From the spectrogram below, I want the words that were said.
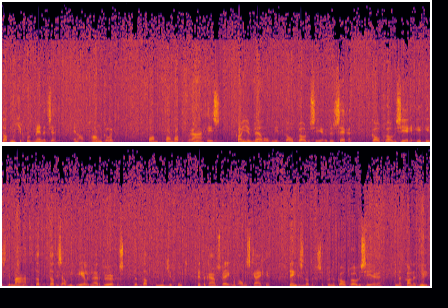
dat moet je goed managen. En afhankelijk van, van wat de vraag is, kan je wel of niet co-produceren. Dus zeggen, co-produceren is de maat, dat, dat is ook niet eerlijk naar de burgers. Dat, dat moet je goed met elkaar bespreken, want anders krijg je, denken ze dat ze kunnen co-produceren en dan kan het niet.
